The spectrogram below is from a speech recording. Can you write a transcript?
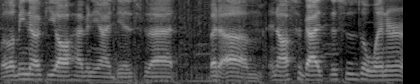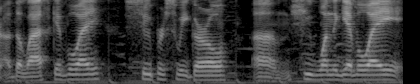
but let me know if you all have any ideas for that. But, um, and also guys, this was the winner of the last giveaway. Super sweet girl. Um, she won the giveaway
